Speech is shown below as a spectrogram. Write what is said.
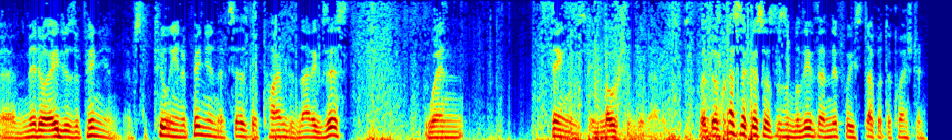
uh, Middle Ages opinion, a Aristotelian opinion that says that time does not exist when things in motion do not exist. But the Chassid doesn't believe that, and therefore he's stuck with the question.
